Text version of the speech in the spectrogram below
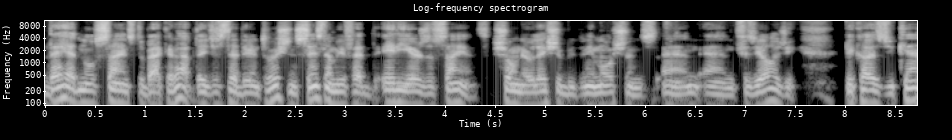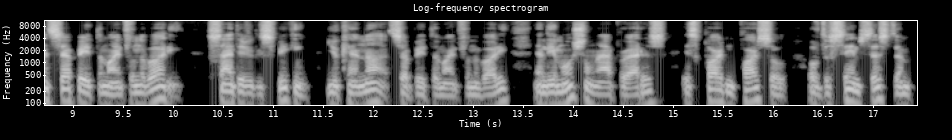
they had no science to back it up. They just had their intuition. Since then, we've had 80 years of science showing the relationship between emotions and, and physiology because you can't separate the mind from the body. Scientifically speaking, you cannot separate the mind from the body. And the emotional apparatus is part and parcel of the same system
